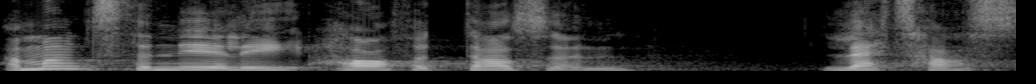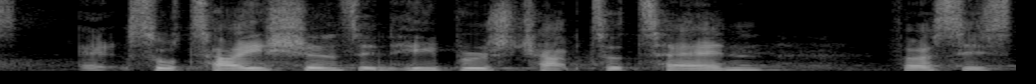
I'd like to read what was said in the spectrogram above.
Amongst the nearly half a dozen let us exhortations in Hebrews chapter 10, verses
